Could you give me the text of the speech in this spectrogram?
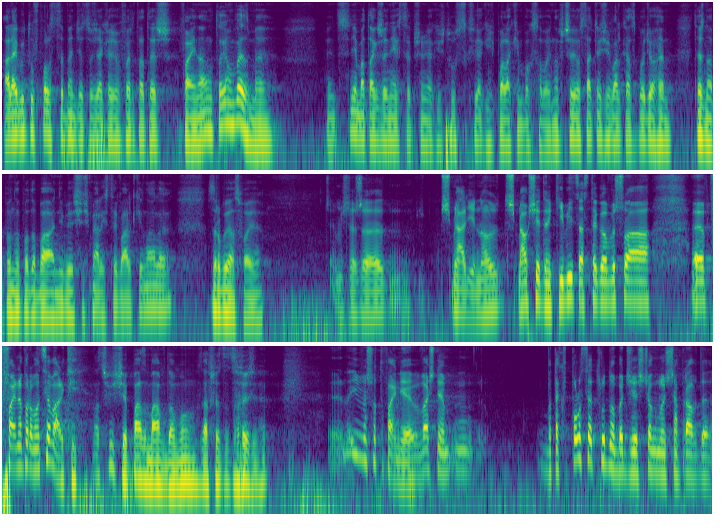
ale jakby tu w Polsce będzie coś, jakaś oferta też fajna, no to ją wezmę. Więc nie ma tak, że nie chcę przy jakimś, tu z jakimś Polakiem boksować. No wczoraj ostatnio się walka z Bodziochem też na pewno podobała, niby się śmiali z tej walki, no ale zrobiła swoje. Czy ja myślę, że śmiali. No, śmiał się jeden kibic, a z tego wyszła e, fajna promocja walki. No oczywiście pas mam w domu, zawsze to coś, nie? No i wyszło to fajnie. Właśnie, mm, bo tak w Polsce trudno będzie ściągnąć naprawdę,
